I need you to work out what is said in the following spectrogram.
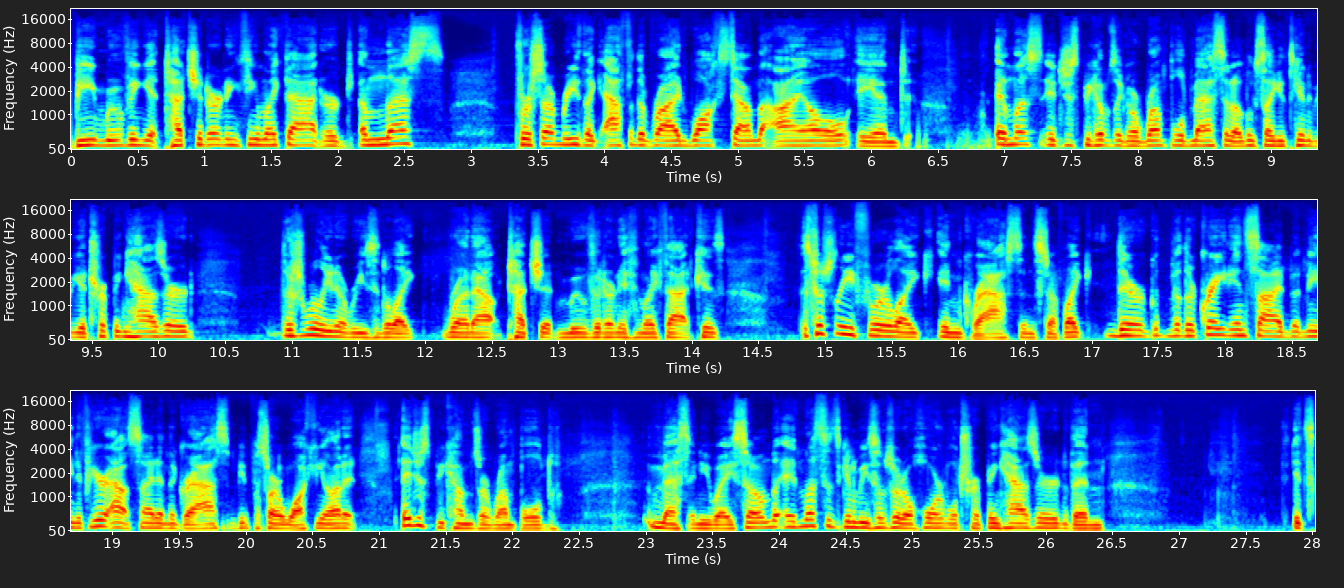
be moving it, touch it, or anything like that, or unless for some reason, like after the bride walks down the aisle, and unless it just becomes like a rumpled mess and it looks like it's going to be a tripping hazard, there's really no reason to like run out, touch it, move it, or anything like that. Because especially for like in grass and stuff, like they're they're great inside, but I mean, if you're outside in the grass and people start walking on it, it just becomes a rumpled mess anyway. So unless it's going to be some sort of horrible tripping hazard, then it's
